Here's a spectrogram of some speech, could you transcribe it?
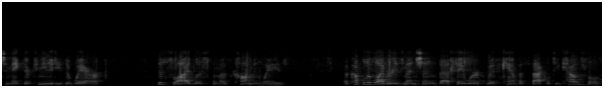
to make their communities aware. This slide lists the most common ways. A couple of libraries mentioned that they work with campus faculty councils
